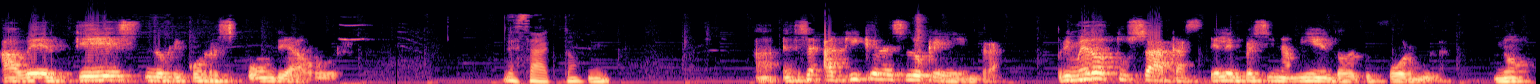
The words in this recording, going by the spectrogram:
a, ver qué es lo que corresponde ahora. Exacto. Mm. Ah, entonces, aquí qué es lo que entra. Primero tú sacas el empecinamiento de tu fórmula, ¿no?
